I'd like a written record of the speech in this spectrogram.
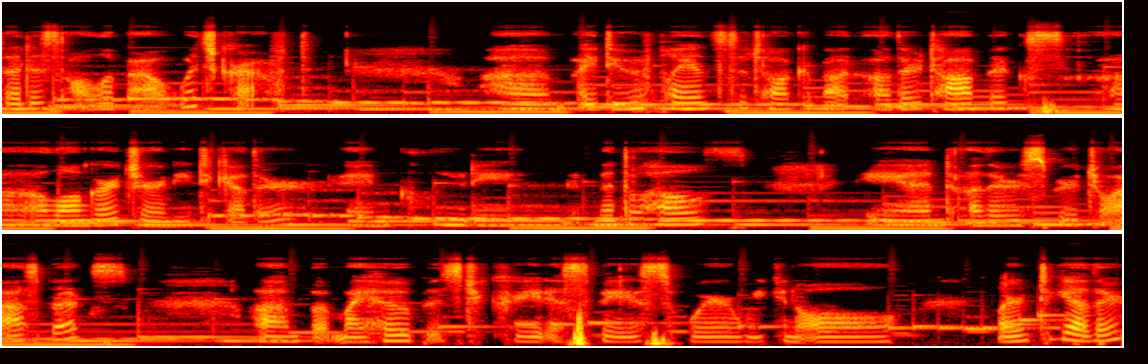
that is all about witchcraft. Um, I do have plans to talk about other topics uh, along our journey together, including mental health and other spiritual aspects. Um, but my hope is to create a space where we can all learn together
